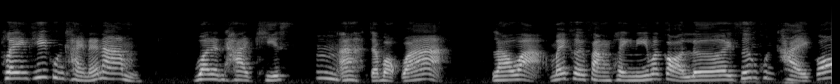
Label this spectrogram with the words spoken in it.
เพลงที่คุณไข่แนะนำ Valentine Kiss อืมอะจะบอกว่าเราอะไม่เคยฟังเพลงนี้มาก่อนเลย ซึ่งคุณไข่ก็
